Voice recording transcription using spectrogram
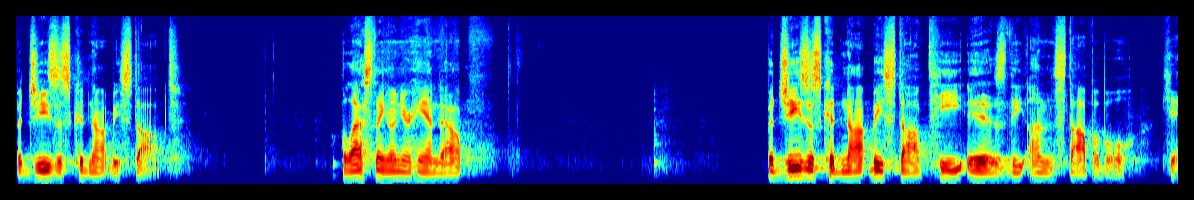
But Jesus could not be stopped. The last thing on your handout. But Jesus could not be stopped. He is the unstoppable King.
